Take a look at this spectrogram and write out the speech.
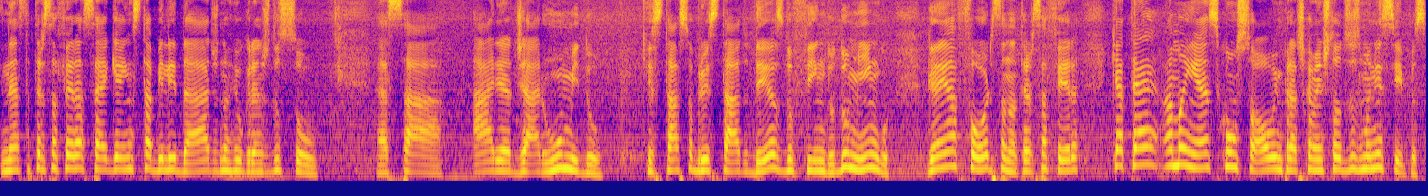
E nesta terça-feira segue a instabilidade no Rio Grande do Sul. Essa área de ar úmido que está sobre o estado desde o fim do domingo, ganha força na terça-feira, que até amanhece com sol em praticamente todos os municípios.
